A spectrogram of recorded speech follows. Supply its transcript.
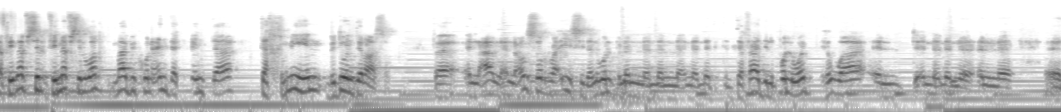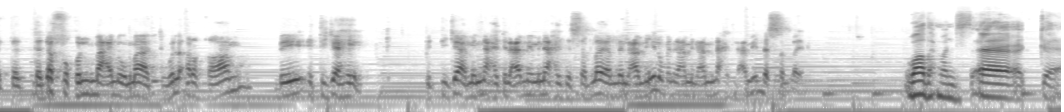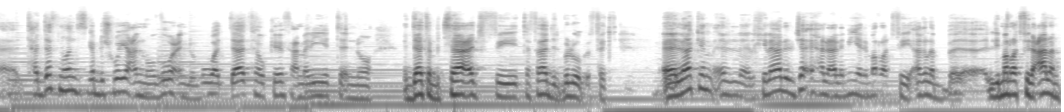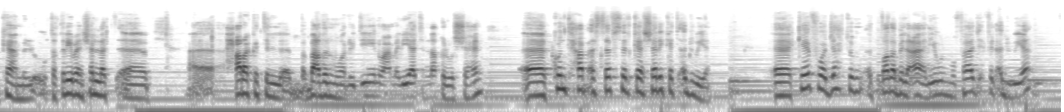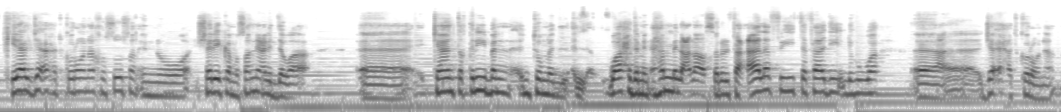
في نفس في نفس الوقت ما بيكون عندك أنت تخمين بدون دراسة. فالعنصر الرئيسي للتفادي ال bullwhip هو تدفق المعلومات والأرقام باتجاهين. باتجاه من ناحية العميل من ناحية ال supplier للعميل ومن من ناحية العميل لل supplier. واضح مهندس. أه تحدثت مهندس قبل شوية عن موضوع إنه هو ال data وكيف عملية إنه ال data بتساعد في تفادي ال bullwhip effect لكن خلال الجائحة العالمية اللي مرت في أغلب اللي مرت في العالم كامل وتقريبا شلت أه حركة بعض الموردين وعمليات النقل والشحن آه، كنت حاب أستفسر كشركة أدوية. آه، كيف واجهتم الطلب العالي والمفاجئ في الأدوية خلال جائحة كورونا خصوصا إنه شركة مصنعة للدواء آه، كان تقريبا أنتم واحدة من أهم العناصر الفعالة في تفادي اللي هو جائحة كورونا.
